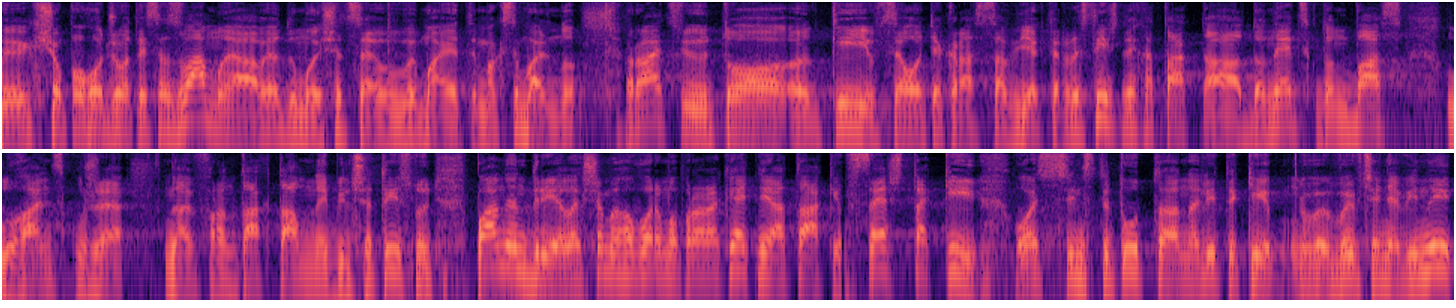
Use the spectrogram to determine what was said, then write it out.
якщо погоджуватися з вами, а я думаю, що це ви маєте максимальну рацію, то е, Київ це от якраз об'єкт терористичних атак, а Донецьк, Донбас, Луганськ уже на фронтах там найбільше тиснуть. Пане Андрію, але якщо ми говоримо про ракетні атаки, все ж таки, ось інститут аналітики вивчення війни,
